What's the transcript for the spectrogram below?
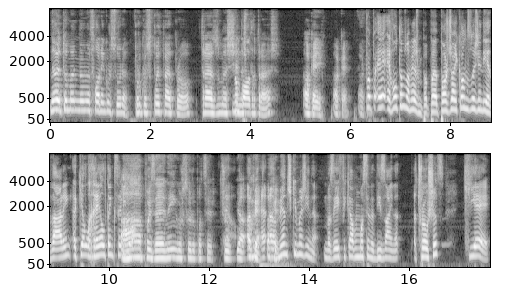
Não, eu estou mesmo a falar em grossura, porque o Spotpad Pro traz umas cenas por trás. Ok, ok. ok. Pa- pa- É, é- voltamos ao mesmo, Pa- pa- para, os Joy-Cons hoje em dia darem, aquele rail tem que ser igual. Ah, pois é, nem em grossura pode ser. True. Yeah, a, ok, me- a- a ok. menos que imagina, mas aí ficava uma cena de design atrocious, que é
